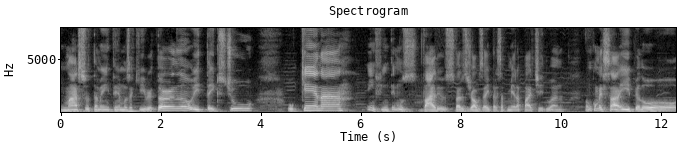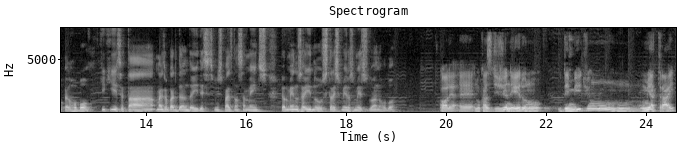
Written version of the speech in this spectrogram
Em março também temos aqui Returnal, It Takes Two, o Kena, enfim, temos vários, vários jogos aí para essa primeira parte do ano. Vamos começar aí pelo, pelo robô. O que, que você está mais aguardando aí desses principais lançamentos, pelo menos aí nos três primeiros meses do ano, robô? Olha, é, no caso de janeiro, no, o The Medium não, não, não, me atrai.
